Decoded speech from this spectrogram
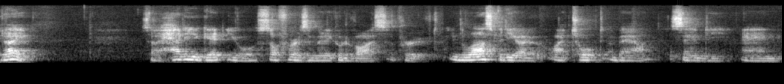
G'day. So how do you get your software as a medical device approved? In the last video I talked about SAMD and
